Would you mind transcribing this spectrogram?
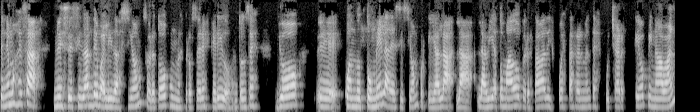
tenemos esa necesidad de validación, sobre todo con nuestros seres queridos. Entonces, yo eh, cuando tomé la decisión, porque ya la, la, la había tomado, pero estaba dispuesta realmente a escuchar qué opinaban,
